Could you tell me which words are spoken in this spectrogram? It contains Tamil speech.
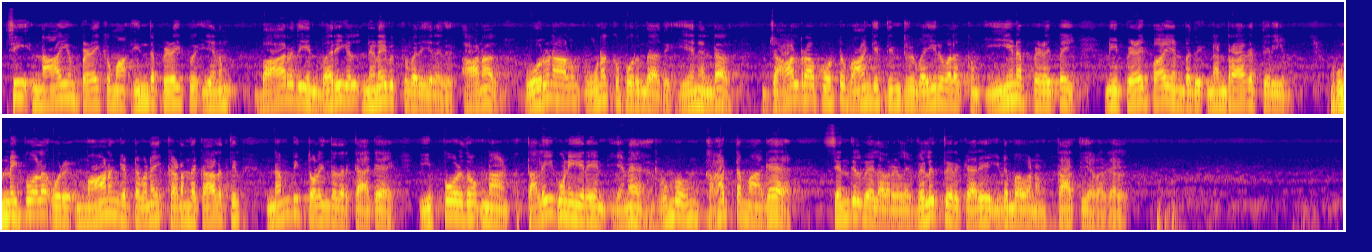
சி நாயும் பிழைக்குமா? இந்த பிழைப்பு எனும் பாரதியின் வரிகள் நினைவுக்கு வருகிறது. ஆனால் ஒரு நாளும் உனக்கு பொருந்தாது. ஏனென்றால் ஜால்ரா போட்டு வாங்கி தின்று வயிறு வளர்க்கும் ஈனப் பிழைப்பை நீ பிழைப்பாய் என்பது நன்றாக தெரியும். உன்னைப் போல ஒரு மானங்கெட்டவனை கடந்த காலத்தில் நம்பித் தொலைந்ததற்காக இப்பொழுதும் நான் தலைகுனிகிறேன் என ரொம்பவும் காட்டமாக செந்தில்வேல் அவர்களை வெளுத்து இருக்காரு இடும்பவனம் கார்த்தி அவர்கள்.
